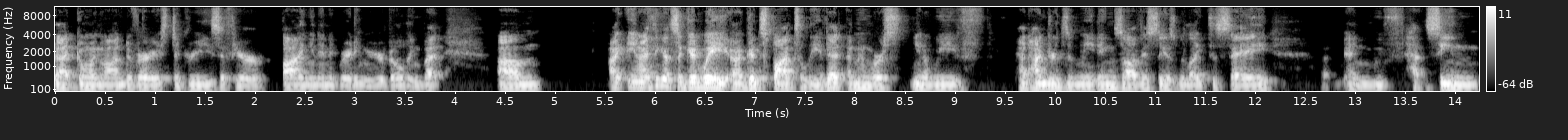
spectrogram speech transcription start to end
that going on to various degrees if you're buying and integrating or you're building. But um, I you know I think that's a good way a good spot to leave it. I mean we're you know we've had hundreds of meetings obviously as we like to say and we've seen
